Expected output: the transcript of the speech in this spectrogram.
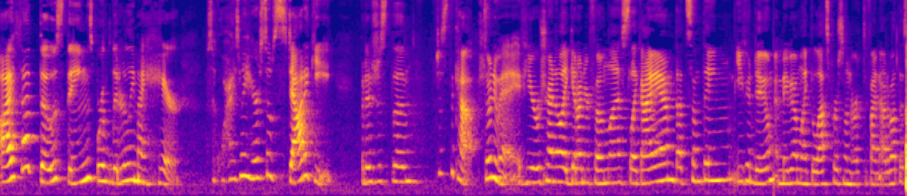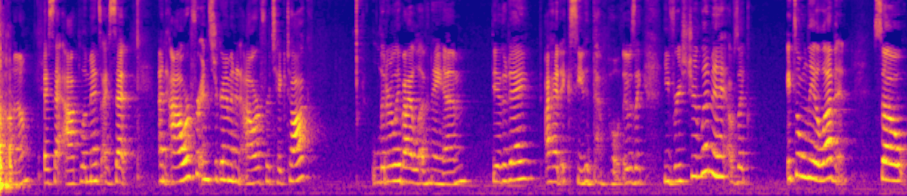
I thought those things were literally my hair. I was like, why is my hair so staticky? But it was just the just the couch. So anyway, if you're trying to like get on your phone less like I am, that's something you can do. And maybe I'm like the last person on earth to find out about this, I don't know. I set app limits. I set an hour for Instagram and an hour for TikTok. Literally by 11 a.m the other day, I had exceeded them both. It was like, you've reached your limit. I was like, it's only 11. So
